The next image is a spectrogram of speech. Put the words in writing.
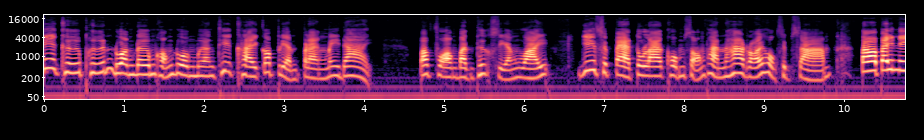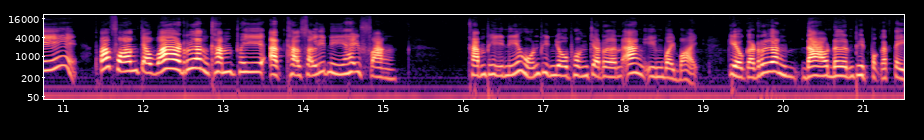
นี่คือพื้นดวงเดิมของดวงเมืองที่ใครก็เปลี่ยนแปลงไม่ได้ป้าฟองบันทึกเสียงไว้ 28 ตุลาคม 2563 ต่อไปนี้ป้าฟองจะว่าเรื่องคัมภีอัฏฐสลินีให้ฟังคัมภีนี้โหนพินโยพงเจริญอ้างอิงบ่อยๆ เกี่ยวกับเรื่องดาวเดินผิดปกติ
